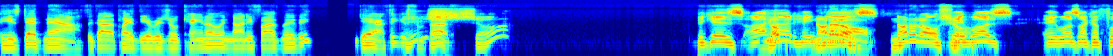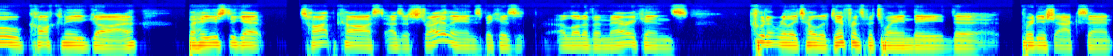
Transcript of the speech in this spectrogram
He's dead now. The guy that played the original Kano in '95 movie. Yeah, I think he's Are from Perth. Sure. Because I Nope, heard he not was at all. Not at all sure. he was he was like a full Cockney guy, but he used to get typecast as Australians because a lot of Americans couldn't really tell the difference between the the British accent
